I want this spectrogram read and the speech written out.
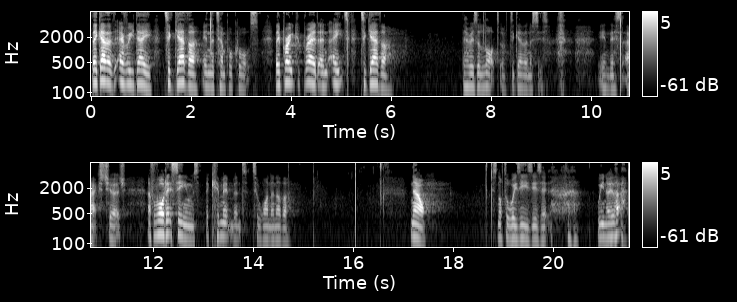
They gathered every day together in the temple courts. They broke bread and ate together. There is a lot of togethernesses in this Acts church. And for what it seems, a commitment to one another. Now, it's not always easy, is it? we know that.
